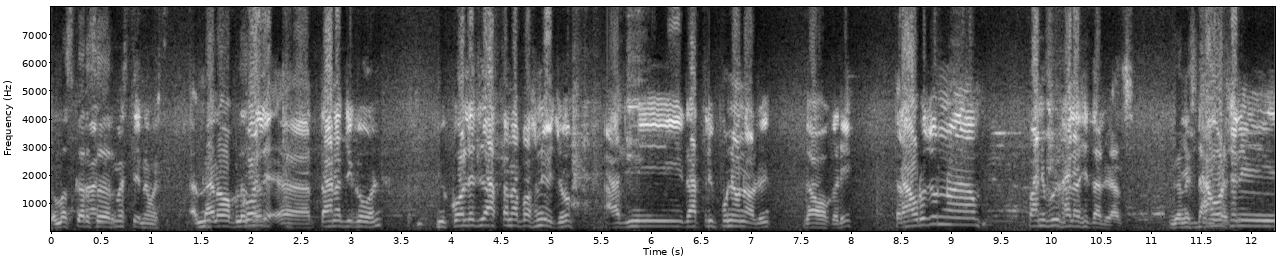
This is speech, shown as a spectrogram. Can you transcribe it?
नमस्कार सर. नमस्ते नमस्ते. काय नाव आपलं कॉले- सर? अं, तानाजी गवंड. मी कॉलेजला असतानापासून यायचो आज मी रात्री पुण्याहून आलोय. गावाकडे. तर आवर्जून अं, पाणीपुरी खायला तिथं आलोय आज. गणेश दहा वर्षांनी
